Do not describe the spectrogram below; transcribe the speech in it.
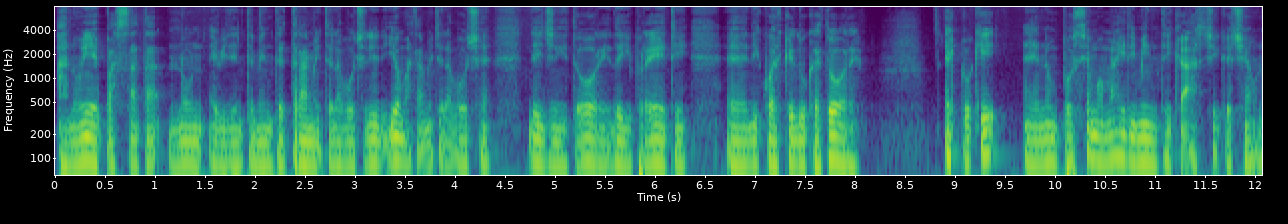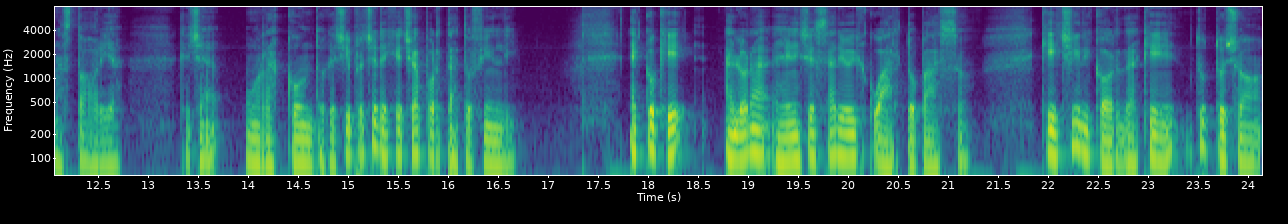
a noi è passata non evidentemente tramite la voce di Dio, ma tramite la voce dei genitori, dei preti, eh, di qualche educatore. Ecco che eh, non possiamo mai dimenticarci che c'è una storia, che c'è un racconto che ci precede e che ci ha portato fin lì. Ecco che allora è necessario il quarto passo, che ci ricorda che tutto ciò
